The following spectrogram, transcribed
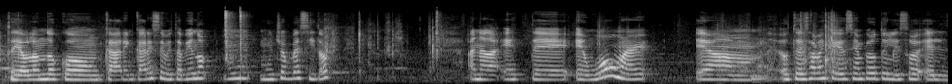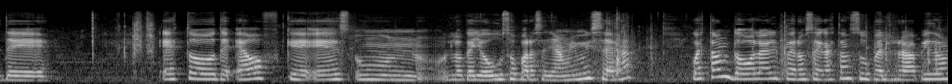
Estoy hablando con Karen. Karen se me está viendo muchos besitos. Ah, nada, este, en Walmart, um, ustedes saben que yo siempre utilizo el de esto de ELF, que es un lo que yo uso para sellarme mis cejas. Cuesta un dólar, pero se gastan súper rápido.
